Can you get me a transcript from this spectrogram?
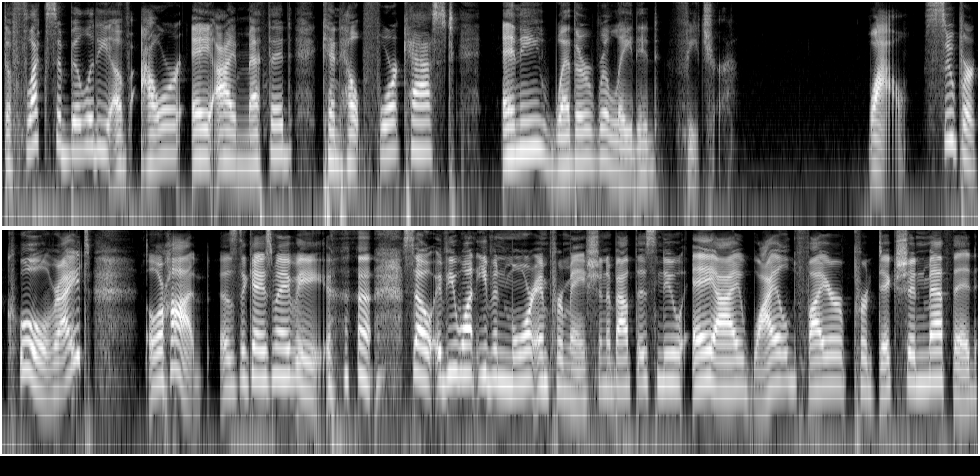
The flexibility of our AI method can help forecast any weather related feature. Wow, super cool, right? Or hot, as the case may be. so, if you want even more information about this new AI wildfire prediction method,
